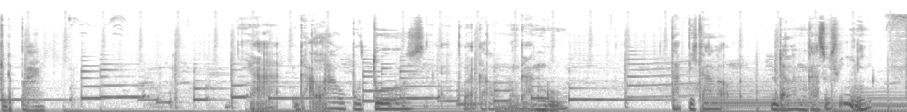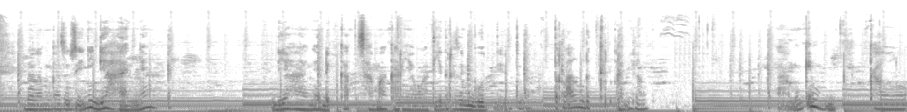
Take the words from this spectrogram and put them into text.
ke depan. Ya galau putus itu bakal mengganggu. Tapi kalau dalam kasus ini dalam kasus ini dia hanya dia hanya dekat sama karyawati tersebut gitu. Terlalu dekat lah bilang. Nah mungkin kalau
